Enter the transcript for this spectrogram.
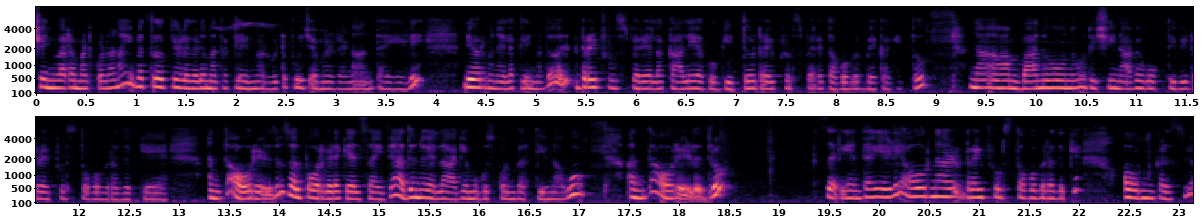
ಶನಿವಾರ ಮಾಡ್ಕೊಳ್ಳೋಣ. ಇವತ್ತು ಕೆಳಗಡೆ ಮಾತ್ರ ಕ್ಲೀನ್ ಮಾಡಿಬಿಟ್ಟು ಪೂಜೆ ಮಾಡೋಣ ಅಂತ ಹೇಳಿ ದೇವ್ರ ಮನೆಯೆಲ್ಲ ಕ್ಲೀನ್ ಮಾಡಿದ್ರು ಡ್ರೈ ಫ್ರೂಟ್ಸ್ ಬೇರೆ ಎಲ್ಲ ಖಾಲಿಯಾಗಿ ಹೋಗಿತ್ತು ಡ್ರೈ ಫ್ರೂಟ್ಸ್ ಬೇರೆ ತೊಗೊಬರ್ಬೇಕಾಗಿತ್ತು. ನಾ ಬಾನು ರಿಷಿ ನಾವೇ ಹೋಗ್ತೀವಿ ಡ್ರೈ ಫ್ರೂಟ್ಸ್ ತೊಗೊಬರೋದಕ್ಕೆ ಅಂತ ಅವ್ರು ಹೇಳಿದ್ರು. ಸ್ವಲ್ಪ ಹೊರಗಡೆ ಕೆಲಸ ಐತೆ, ಅದನ್ನು ಎಲ್ಲ ಹಾಗೆ ಮುಗಿಸ್ಕೊಂಡು ಬರ್ತೀವಿ ನಾವು ಅಂತ ಅವ್ರು ಹೇಳಿದ್ರು. ಸರಿ ಅಂತ ಹೇಳಿ ಅವ್ರನ್ನ ಡ್ರೈ ಫ್ರೂಟ್ಸ್ ತೊಗೊಬರೋದಕ್ಕೆ ಅವ್ರನ್ನ ಕಳಿಸ್ತೀವಿ.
